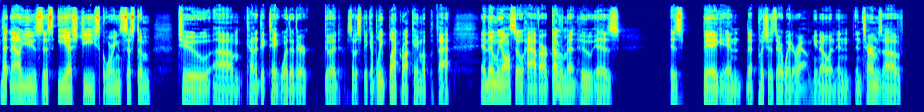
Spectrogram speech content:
that now use this ESG scoring system to um, kind of dictate whether they're good, so to speak. I believe BlackRock came up with that. And then we also have our government who is is big and that pushes their weight around, you know, and in, in terms of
